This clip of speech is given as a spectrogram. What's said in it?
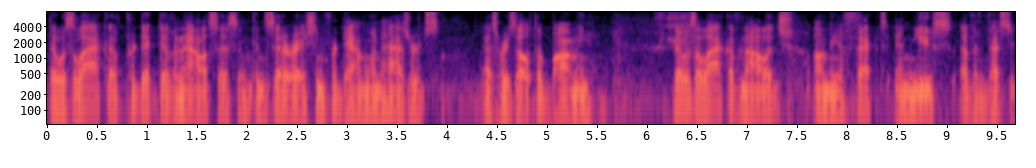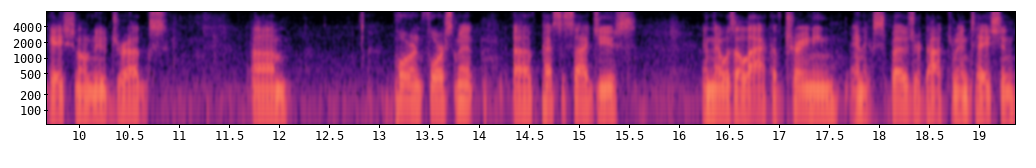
There was lack of predictive analysis and consideration for downwind hazards as a result of bombing. There was a lack of knowledge on the effect and use of investigational new drugs. Um, poor enforcement of pesticide use, and there was a lack of training and exposure documentation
